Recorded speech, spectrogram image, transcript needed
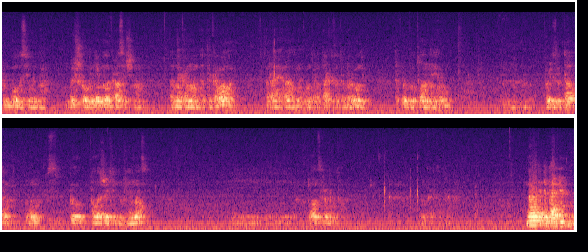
футбола сегодня большого не было красочного. Одна команда атаковала, вторая играла на контратаках от обороны. Такой был план на игру. По результату он был положительным для нас. И план сработал. Ну, как-то так. Давайте питання.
